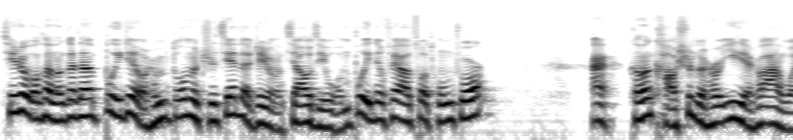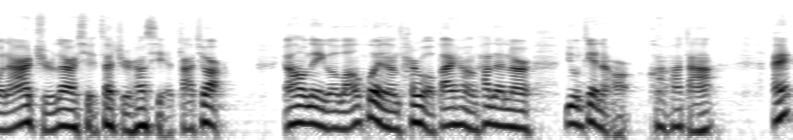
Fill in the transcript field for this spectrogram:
其实我可能跟她不一定有什么多么直接的这种交集，我们不一定非要做同桌。哎，可能考试的时候，一姐说啊，我拿着纸在那写，在纸上写答卷儿。然后那个王慧呢，她是我班上，她在那儿用电脑夸夸答。哎，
